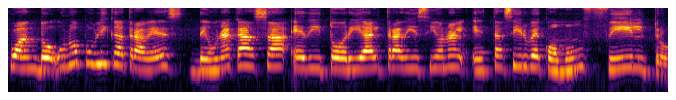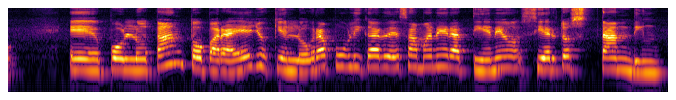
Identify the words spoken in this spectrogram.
cuando uno publica a través de una casa editorial tradicional, esta sirve como un filtro. Eh, por lo tanto, para ellos, quien logra publicar de esa manera tiene cierto standing,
